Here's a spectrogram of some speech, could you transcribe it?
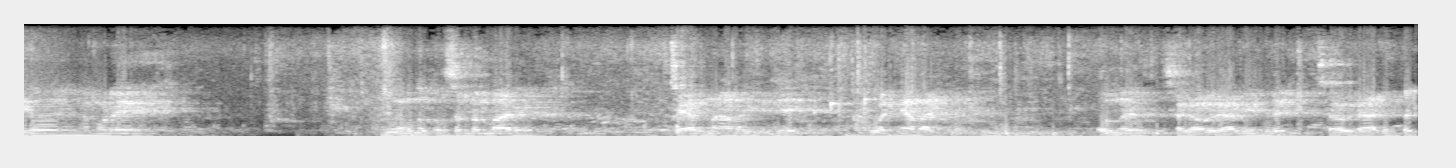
ഇത് നമ്മുടെ മൂന്ന് പ്രസിഡന്റുമാർ ചേർന്നാണ് ഇതിന്റെ ഉപജ്ഞാതാക്കൾ. ഒന്ന് സഖാവ് രാജേന്ദ്രൻ സഖാവ് രാജപ്പൻ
